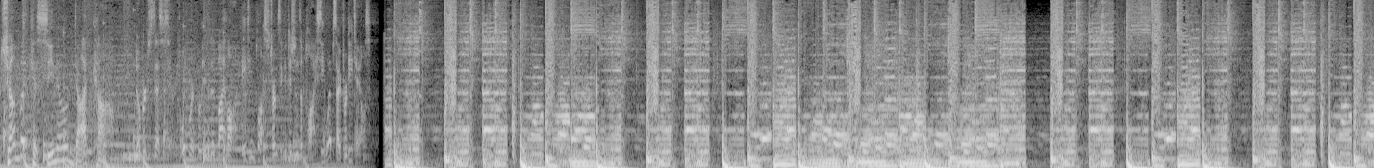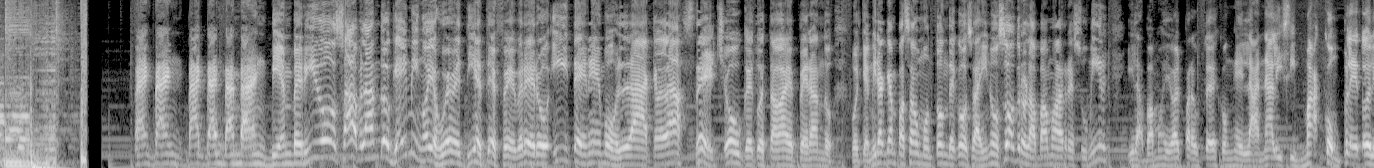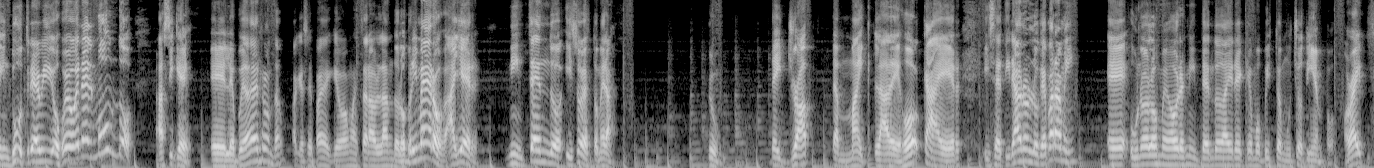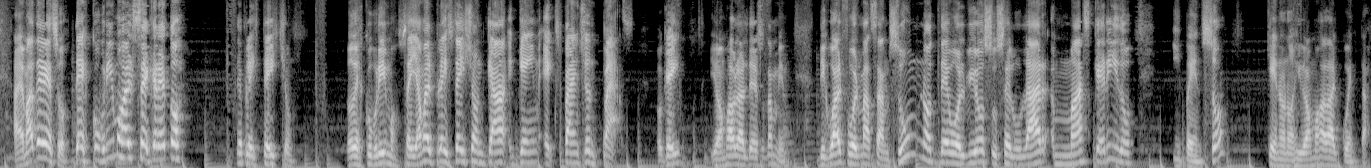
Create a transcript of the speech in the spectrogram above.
ChumbaCasino.com. No purchase necessary. Full prohibited by law. 18 plus terms and conditions apply. See website for details. Bang, bang, bang, bang, bang, bang. Bienvenidos a Hablando Gaming. Hoy es jueves 10 de febrero y tenemos la clase show que tú estabas esperando. Porque mira que han pasado un montón de cosas y nosotros las vamos a resumir y las vamos a llevar para ustedes con el análisis más completo de la industria de videojuegos en el mundo. Así que eh, les voy a dar ronda para que sepan de qué vamos a estar hablando. Lo primero, ayer Nintendo hizo esto, mira. They dropped the mic, la dejó caer y se tiraron lo que para mí es uno de los mejores Nintendo Direct que hemos visto en mucho tiempo. Alright. Además de eso, descubrimos el secreto de PlayStation. Lo descubrimos. Se llama el PlayStation Ga- Game Expansion Pass. ¿Ok? Y vamos a hablar de eso también. De igual forma, Samsung nos devolvió su celular más querido y pensó que no nos íbamos a dar cuenta.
